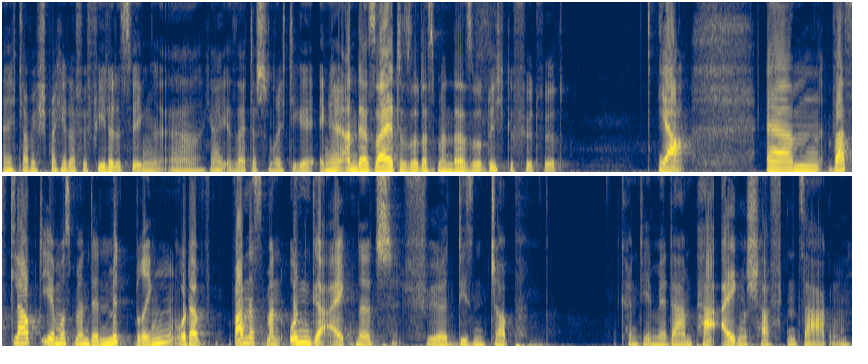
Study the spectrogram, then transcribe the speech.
Äh, Ich glaube, ich spreche da für viele, deswegen, äh, ja, ihr seid da schon richtige Engel an der Seite, so dass man da so durchgeführt wird. Ja. Ähm, was glaubt ihr, muss man denn mitbringen oder wann ist man ungeeignet für diesen Job? Könnt ihr mir da ein paar Eigenschaften sagen?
